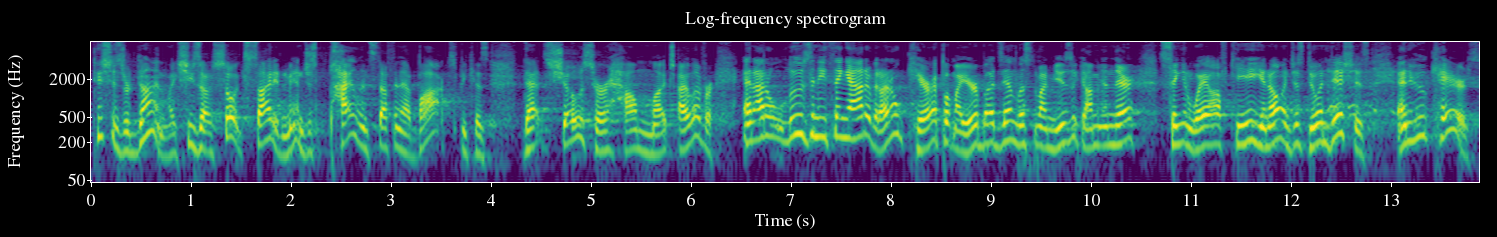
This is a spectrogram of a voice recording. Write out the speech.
dishes are done. Like she's uh, so excited, man, just piling stuff in that box because that shows her how much I love her. And I don't lose anything out of it. I don't care. I put my earbuds in, listen to my music. I'm in there singing way off key, you know, and just doing dishes. And who cares?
